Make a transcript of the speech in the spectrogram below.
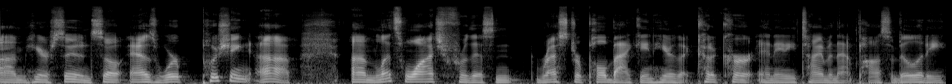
um, here soon. So as we're pushing up, um, let's watch for this rest or pullback in here that could occur at any time in that possibility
